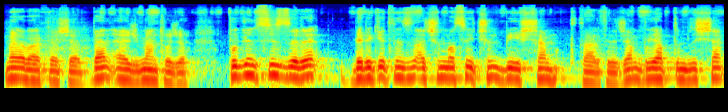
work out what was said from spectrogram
Merhaba arkadaşlar, ben Ercüment Hoca. Bugün sizlere bereketinizin açılması için bir işlem tarif edeceğim. Bu yaptığımız işlem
